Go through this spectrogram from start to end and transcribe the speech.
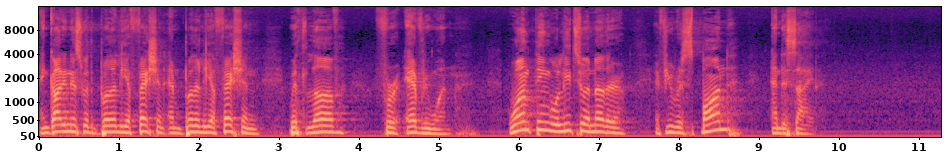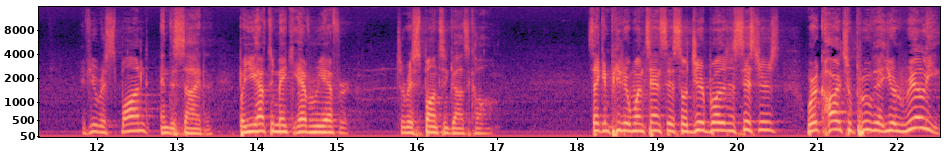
and godliness with brotherly affection, and brotherly affection with love for everyone. One thing will lead to another if you respond and decide. If you respond and decide, but you have to make every effort to respond to God's call. 2 Peter 1:10 says, "So dear brothers and sisters, Work hard to prove that you're really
